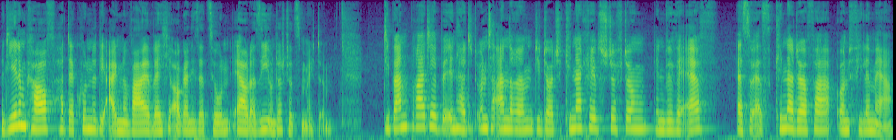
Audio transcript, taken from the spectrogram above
Mit jedem Kauf hat der Kunde die eigene Wahl, welche Organisation er oder sie unterstützen möchte. Die Bandbreite beinhaltet unter anderem die Deutsche Kinderkrebsstiftung, den WWF, SOS Kinderdörfer und viele mehr.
